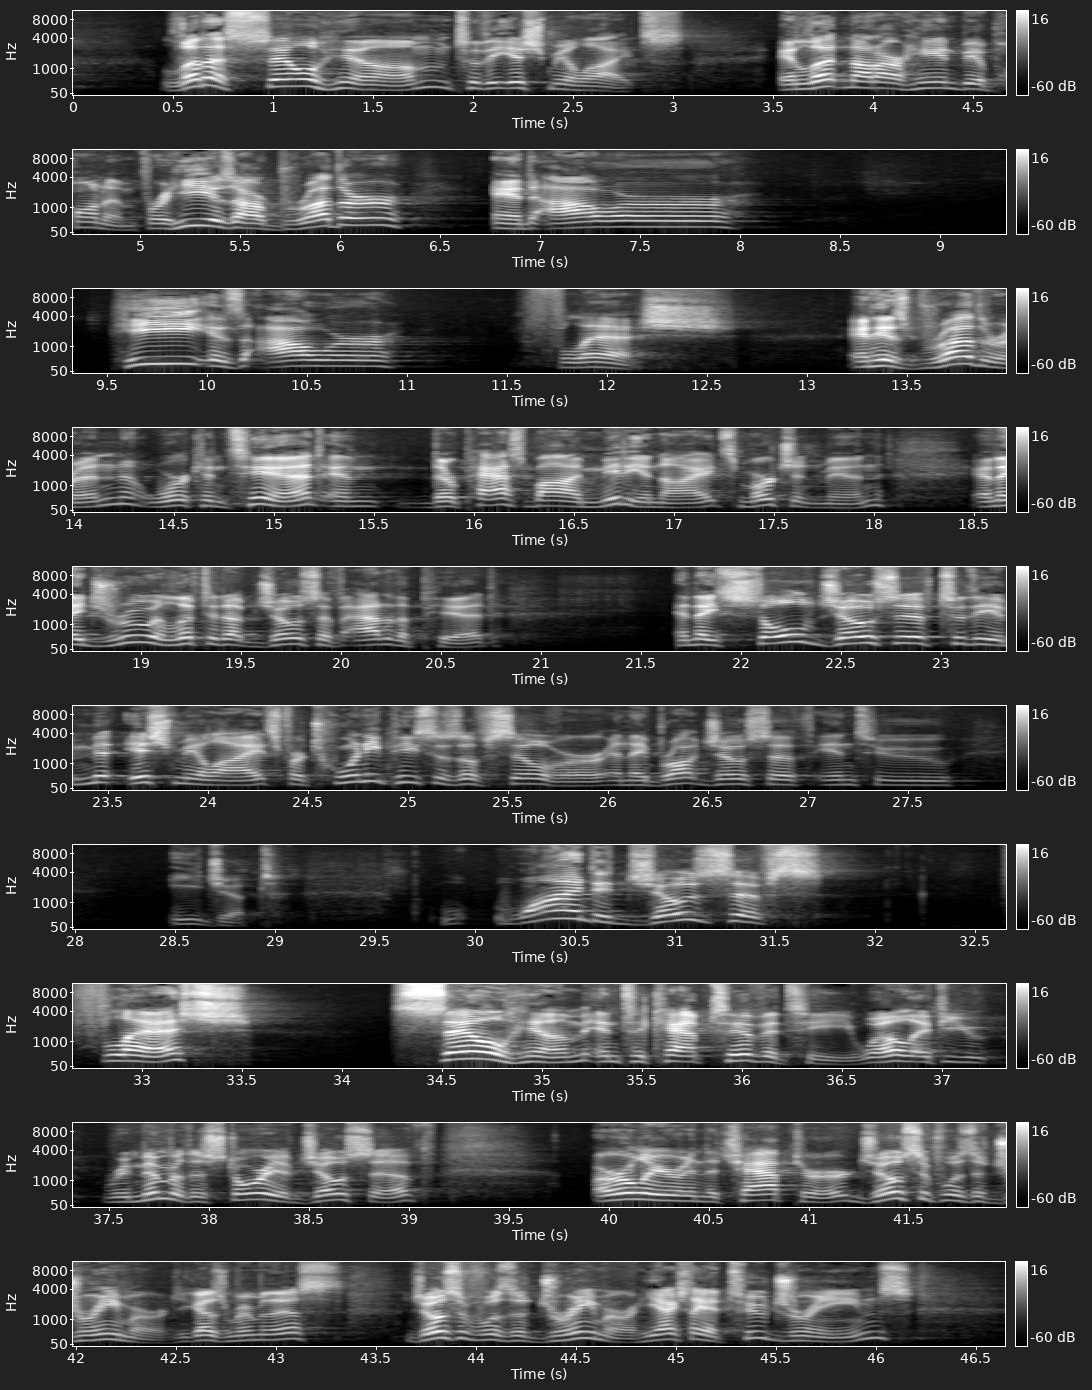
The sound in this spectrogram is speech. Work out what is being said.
let us sell him to the Ishmaelites, and let not our hand be upon him, for he is our brother and our he is our flesh. And his brethren were content, and there passed by Midianites, merchantmen, and they drew and lifted up Joseph out of the pit. And they sold Joseph to the Ishmaelites for 20 pieces of silver, and they brought Joseph into Egypt. Why did Joseph's flesh sell him into captivity? Well, if you remember the story of Joseph, earlier in the chapter, Joseph was a dreamer. Do you guys remember this? Joseph was a dreamer. He actually had two dreams.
